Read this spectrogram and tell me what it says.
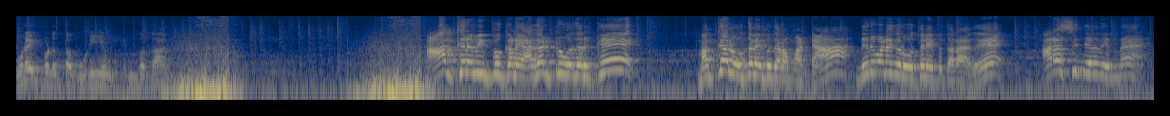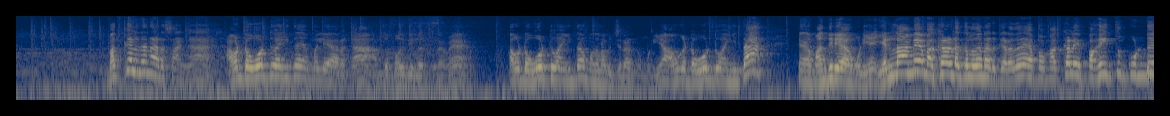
முறைப்படுத்த முடியும் என்பதுதான். ஆக்கிரமிப்புகளை அகற்றுவதற்கு மக்கள் ஒத்துழைப்பு தர மாட்டான் நிறுவனங்கள் ஒத்துழைப்பு தராது. அரசுங்கிறது என்ன? மக்கள் தானே அரசாங்கம். அவன்கிட்ட ஓட்டு வாங்கி தான் எம்எல்ஏ இருக்கான் அந்த பகுதியில் இருக்கிறவன். அவன்கிட்ட ஓட்டு வாங்கி தான் முதலமைச்சராக இருக்க முடியும். அவங்ககிட்ட ஓட்டு வாங்கி தான் மந்திரியாக முடியும். எல்லாமே மக்களிடத்துல தானே இருக்கிறது. அப்போ மக்களை பகைத்து கொண்டு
